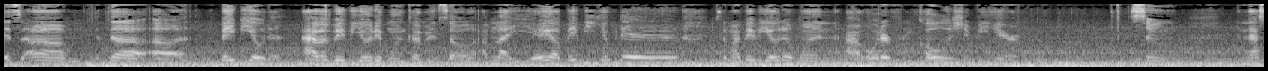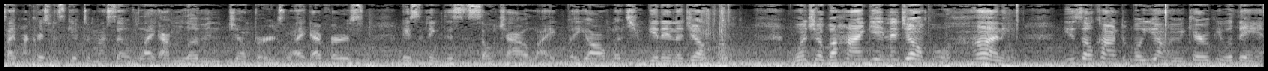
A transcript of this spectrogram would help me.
It's um the uh, Baby Yoda. I have a Baby Yoda one coming. So I'm like, yeah, Baby Yoda. So my Baby Yoda one I ordered from Kohl's should be here soon and that's like my Christmas gift to myself. Like I'm loving jumpers. Like at first, I used to think this is so childlike, but y'all, once you get in a jumper, once you're behind getting a jumper, honey, you're so comfortable, you don't even care what people think.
